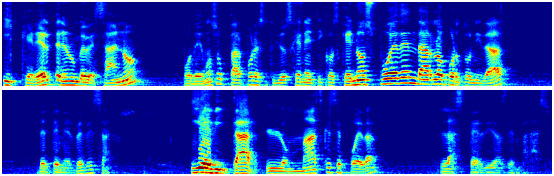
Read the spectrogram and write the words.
y querer tener un bebé sano, podemos optar por estudios genéticos que nos pueden dar la oportunidad de tener bebés sanos y evitar lo más que se pueda las pérdidas de embarazo.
